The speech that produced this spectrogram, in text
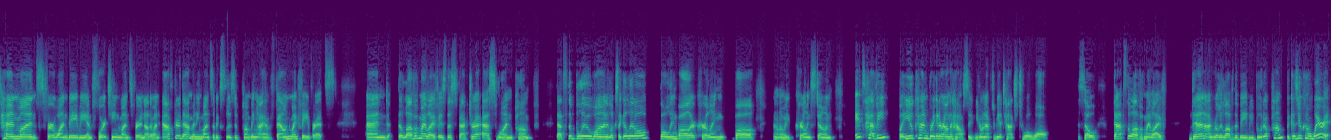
10 months for one baby and 14 months for another one. After that many months of exclusive pumping, I have found my favorites. And the love of my life is the Spectra S1 pump. That's the blue one. It looks like a little bowling ball or curling ball. I don't know, curling stone. It's heavy, but you can bring it around the house. You don't have to be attached to a wall. So that's the love of my life. Then I really love the baby Buddha pump because you can wear it.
